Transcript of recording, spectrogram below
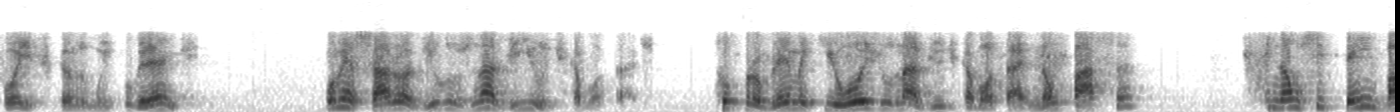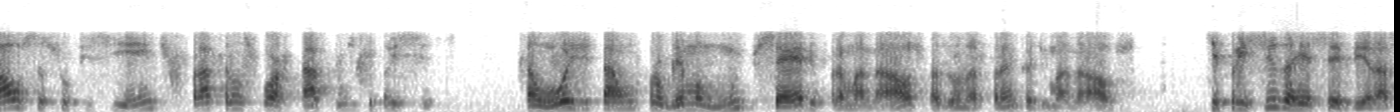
foi ficando muito grande, começaram a vir os navios de cabotagem. O problema é que hoje o navio de cabotagem não passa e não se tem balsa suficiente para transportar tudo que precisa. Então, hoje está um problema muito sério para Manaus, para a Zona Franca de Manaus, que precisa receber as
